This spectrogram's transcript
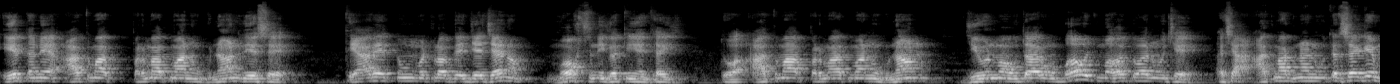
એ તને આત્મા પરમાત્માનું જ્ઞાન દેશે. ત્યારે તું મતલબ કે જે છે ને મોક્ષની ગતિએ થઈશ તો આત્મા પરમાત્માનું જ્ઞાન જીવનમાં ઉતારવું બહુ જ મહત્વનું છે. અચ્છા, આત્મા જ્ઞાન ઉતરશે કેમ?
